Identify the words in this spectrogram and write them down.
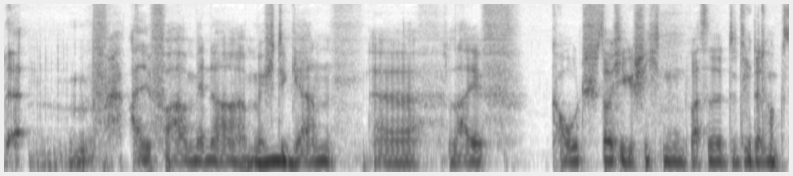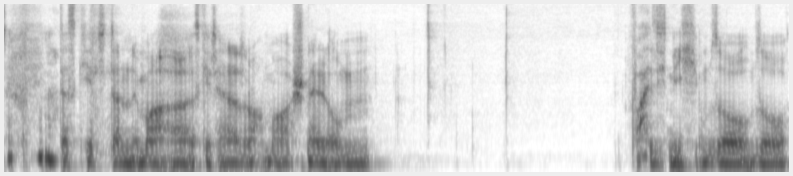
äh, Alpha-Männer, möchte gern äh, live Coach, solche Geschichten, was du, die dann, das geht dann immer, äh, es geht ja dann auch immer schnell um, weiß ich nicht, um so, um so,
